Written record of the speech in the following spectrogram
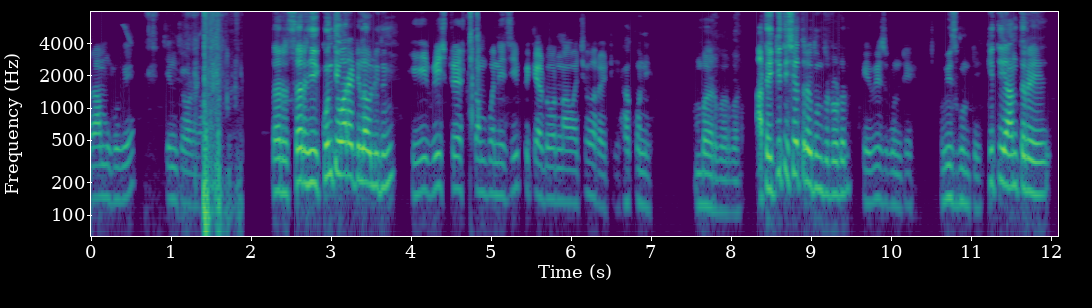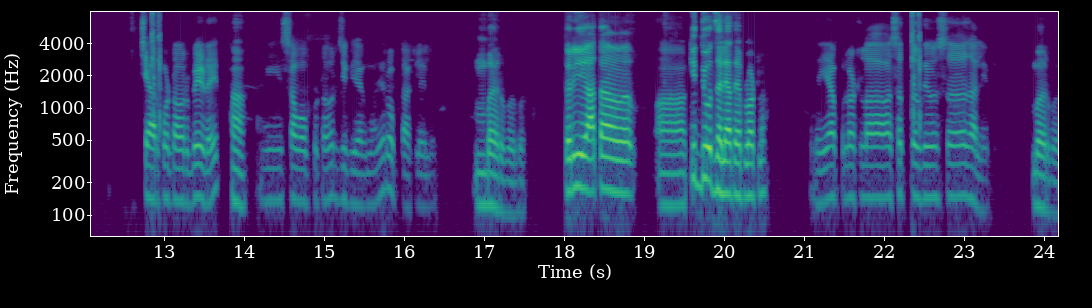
राम घुगे चिंचवडगाव. तर सर ही कोणती व्हरायटी लावली तुम्ही? ही विश टेस्ट कंपनीची पिकॅडोर नावाची व्हरायटी हाकोनी. बर बर बर. आता हे किती क्षेत्र आहे तुमचं टोटल हे वीस गुंठे. वीस गुंठे. किती अंतर आहे? चार फुटावर बेड आहेत. हा. आणि सव्वा फुटावर जिगजॅगमध्ये रोप टाकलेले बर बर बर. तरी आता अं, किती दिवस झाले आता या प्लॉटला या प्लॉटला सत्तर दिवस अं, झाले बर बर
